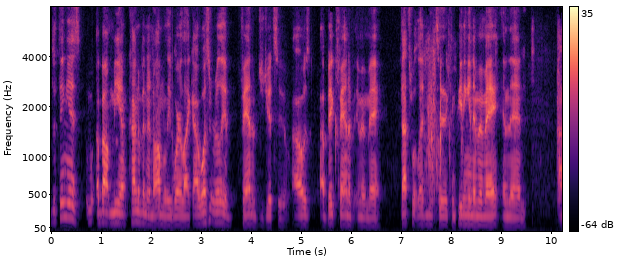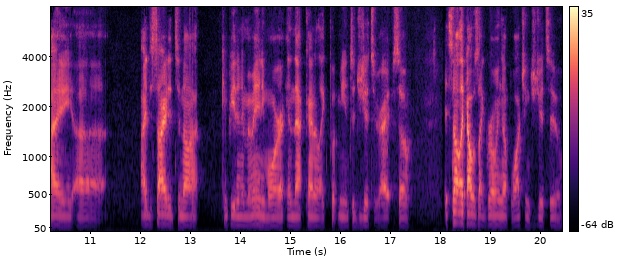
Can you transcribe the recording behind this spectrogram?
the thing is about me, I'm kind of an anomaly where like I wasn't really a fan of jiu-jitsu. I was a big fan of MMA. That's what led me to competing in MMA, and then I uh, I decided to not compete in MMA anymore, and that kind of like put me into jiu-jitsu, right? So it's not like I was like growing up watching jiu-jitsu,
